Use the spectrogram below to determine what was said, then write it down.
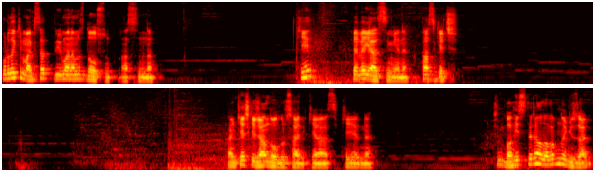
Buradaki maksat büyü manamız da olsun aslında. Ki bebe gelsin gene. Pas geç. Ben keşke can doldursaydık ya sikke yerine. Şimdi bahisleri alalım da güzel.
